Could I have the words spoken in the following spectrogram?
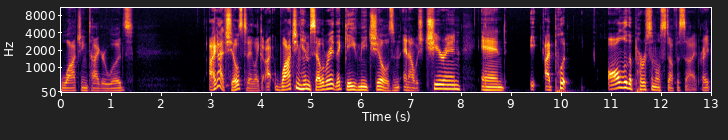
watching Tiger Woods, I got chills today. Like I, watching him celebrate, that gave me chills, and and I was cheering, and it, I put all of the personal stuff aside. Right?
